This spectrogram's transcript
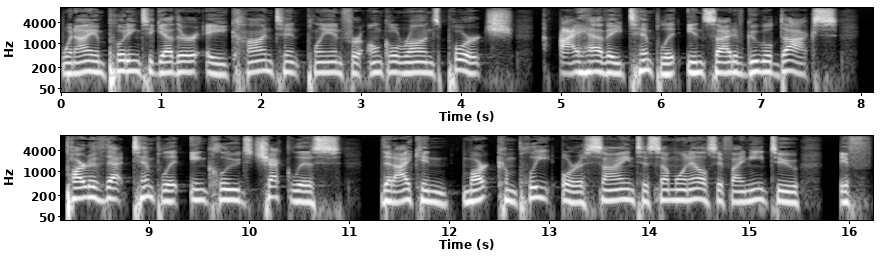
When I am putting together a content plan for Uncle Ron's porch, I have a template inside of Google Docs. Part of that template includes checklists that I can mark complete or assign to someone else if I need to if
